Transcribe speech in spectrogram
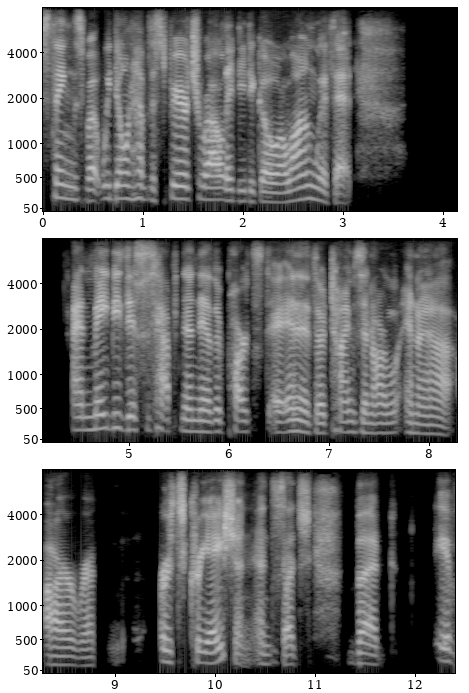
things, but we don't have the spirituality to go along with it, and maybe this has happened in other parts in other times in our in uh, our uh, Earth's creation and such, but if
